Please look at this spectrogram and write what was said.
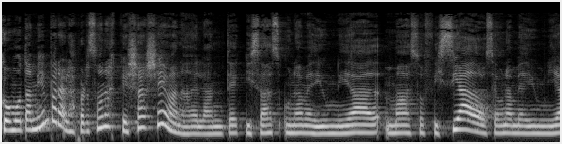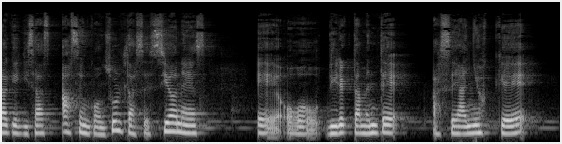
como también para las personas que ya llevan adelante quizás una mediunidad más oficiada, o sea, una mediunidad que quizás hacen consultas, sesiones, eh, o directamente hace años que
